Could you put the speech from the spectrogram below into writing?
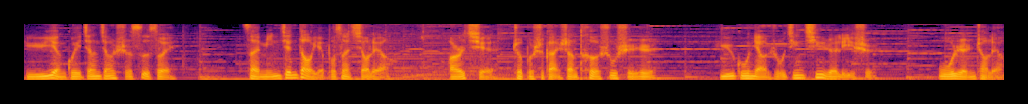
于燕归将将十四岁，在民间倒也不算小了。而且这不是赶上特殊时日，于姑娘如今亲人离世，无人照料，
